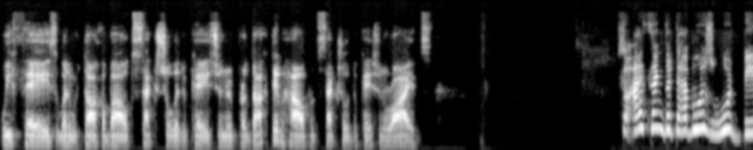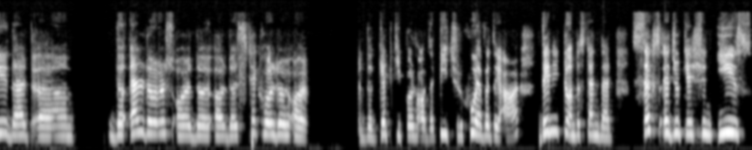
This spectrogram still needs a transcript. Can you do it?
we face when we talk about sexual education, reproductive health, and sexual education rights? So I think the taboos would be that um, the elders or the or the stakeholder or the gatekeeper or the teacher, whoever they are, they need to understand that sex education is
